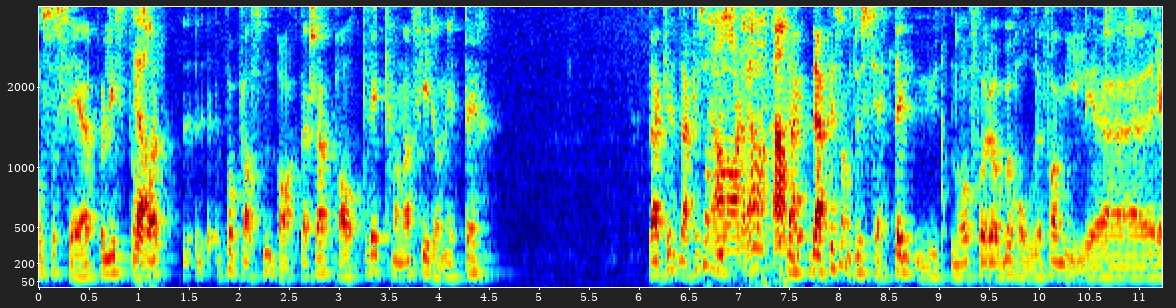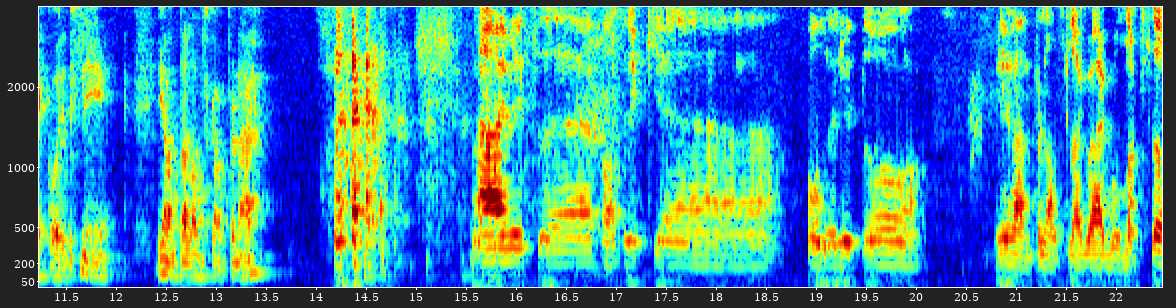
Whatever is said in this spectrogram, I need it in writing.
Og så ser jeg på lista, Ja. så på plassen bak der så er Patrick, han er 94. Det er ikke, det er sånn Ja, at du, det, ja. Ja. det er, det er ikke sånn at du setter den ut nå for å beholde familierekorden i, i antall landskamper, nei. Nei, hvis uh, Patrick uh, holder ut og vil være med på landslaget og er god nok, så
